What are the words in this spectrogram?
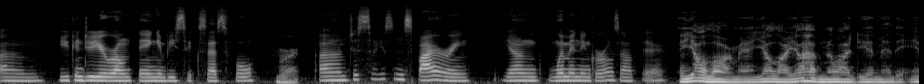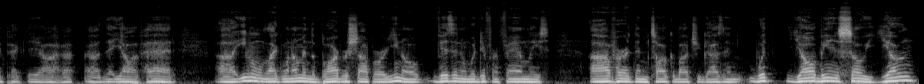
Um, you can do your own thing and be successful. Right. Um, just I guess inspiring young women and girls out there. And y'all are, man. Y'all are. Y'all have no idea, man, the impact that y'all have, uh, that y'all have had. Uh, even like when I'm in the barbershop or you know visiting with different families, uh, I've heard them talk about you guys, and with y'all being so young,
